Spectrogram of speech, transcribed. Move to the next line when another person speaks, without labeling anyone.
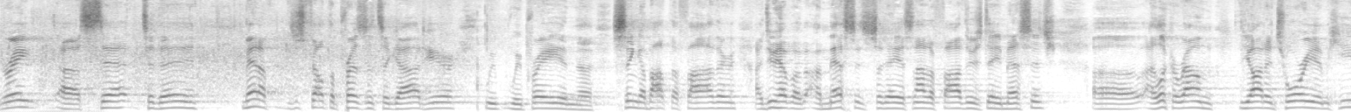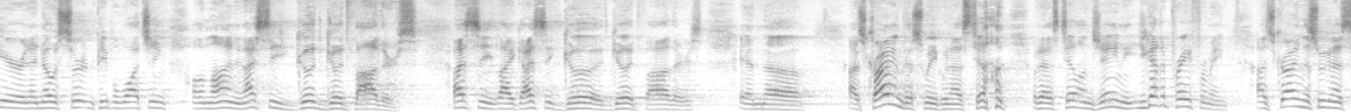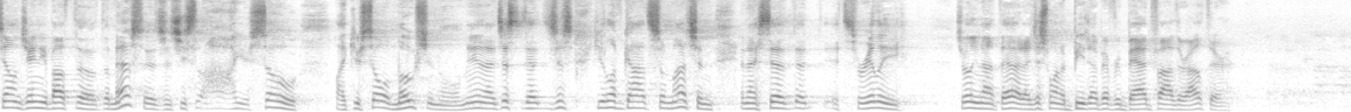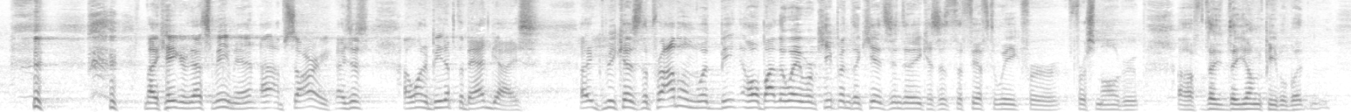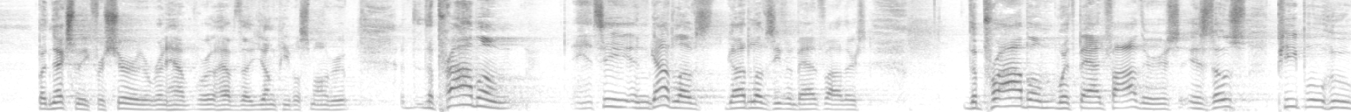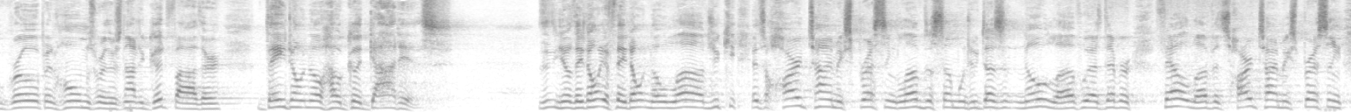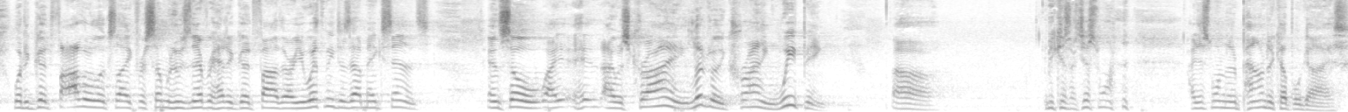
Great uh, set today. Man, I just felt the presence of God here. We, we pray and uh, sing about the Father. I do have a, a, message today. It's not a Father's Day message. Uh, I look around the auditorium here and I know certain people watching online, and I see good, good fathers. I see, like, I see good, good fathers. And, uh, I was crying this week when I was telling when I was telling Janie, you got to pray for me. I was crying this week when I was telling Janie about the, the message, and she said, Oh, you're so like you're so emotional. Man, I just that just you love God so much. And and I said that it's really it's really not that. I just want to beat up every bad father out there. Mike Hager, that's me, man. I, I'm sorry. I just I want to beat up the bad guys. Uh, because the problem would be, oh, by the way, we're keeping the kids in today because it's the fifth week for, for small group, uh, the, the young people. But, but next week, for sure, we're going to have, we'll have the young people small group. The problem, and see, and God loves, God loves even bad fathers. The problem with bad fathers is those people who grow up in homes where there's not a good father, they don't know how good God is. You know, they don't, if they don't know love, you can, it's a hard time expressing love to someone who doesn't know love, who has never felt love. It's hard time expressing what a good father looks like for someone who's never had a good father. Are you with me? Does that make sense? And so I, I was crying, literally crying, weeping, uh, because I just want, I just wanted to pound a couple guys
